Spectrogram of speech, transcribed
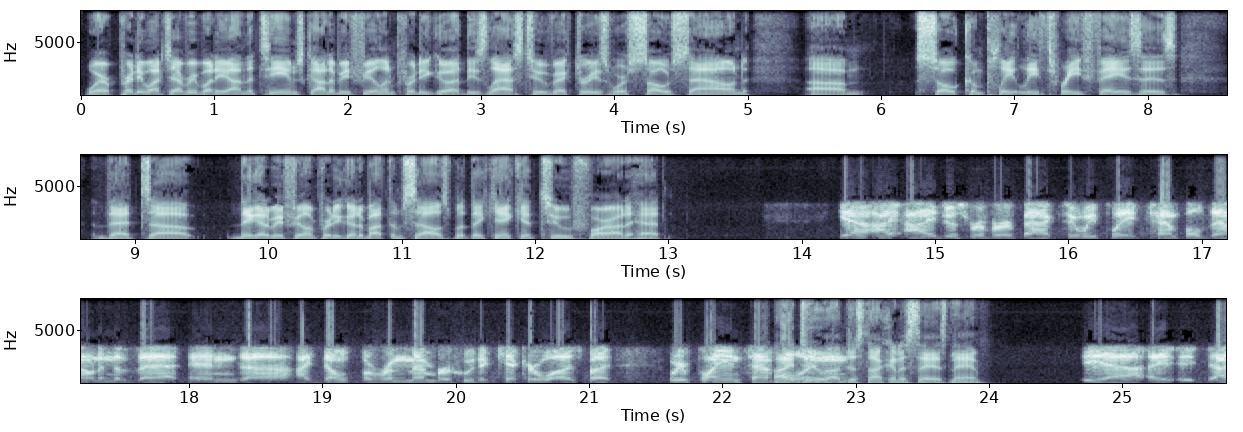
Where pretty much everybody on the team's got to be feeling pretty good. These last two victories were so sound, um, so completely three phases that uh, they got to be feeling pretty good about themselves, but they can't get too far out ahead. Yeah, I, I just revert back to we played Temple down in the vet, and uh, I don't remember who the kicker was, but were playing Temple. I do. and- I'm just not going to say his name. Yeah, I, I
